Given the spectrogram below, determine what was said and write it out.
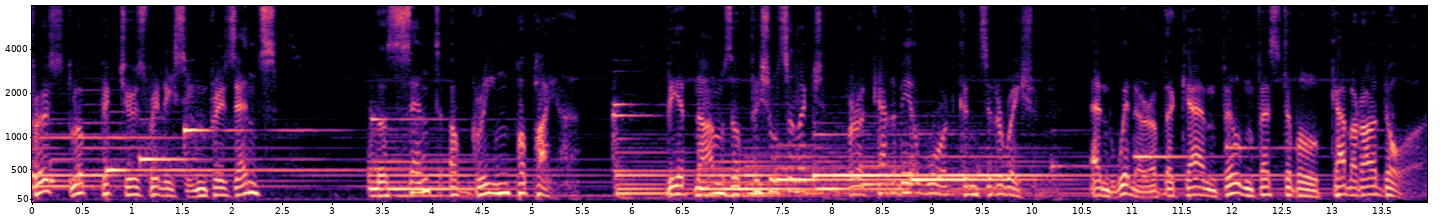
First Look Pictures Releasing presents The Scent of Green Papaya, Vietnam's official selection for Academy Award consideration and winner of the Cannes Film Festival Camera d'Or.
